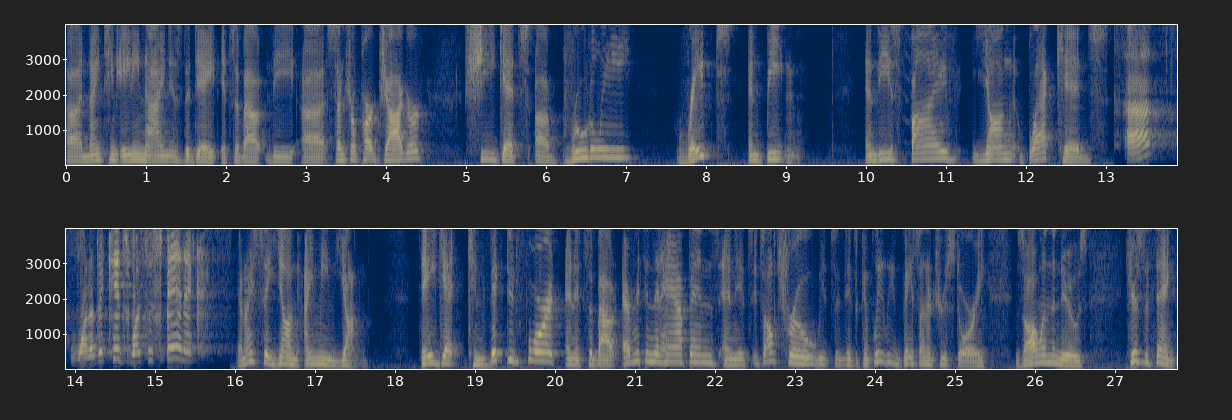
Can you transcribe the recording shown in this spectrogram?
uh, nineteen eighty nine is the date. It's about the uh, Central Park jogger. She gets uh, brutally raped and beaten, and these five young black kids Uh, one of the kids was Hispanic. and I say young, I mean young. They get convicted for it, and it's about everything that happens, and it's it's all true. It's it's completely based on a true story. It was all in the news. Here's the thing:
